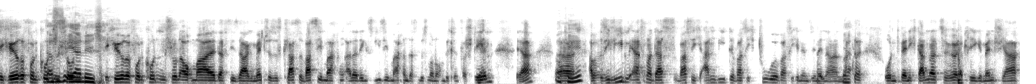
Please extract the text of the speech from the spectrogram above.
ich höre von Kunden schon, ehrlich. ich höre von Kunden schon auch mal, dass sie sagen, Mensch, das ist klasse, was sie machen, allerdings wie sie machen, das müssen wir noch ein bisschen verstehen, ja. ja? Okay. Äh, aber sie lieben erstmal das, was ich anbiete, was ich tue, was ich in den Seminaren mache. Ja. Und wenn ich dann mal zu hören kriege, Mensch, ja,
